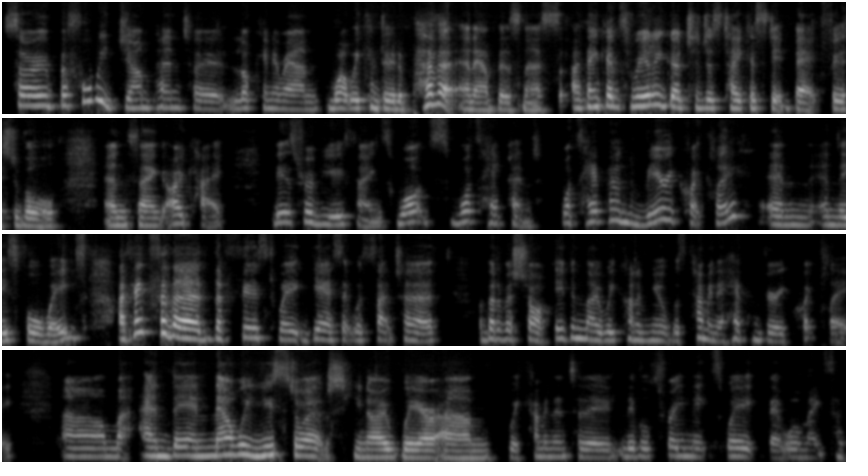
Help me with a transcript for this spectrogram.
So before we jump into looking around what we can do to pivot in our business, I think it's really good to just take a step back first of all and think, okay, let's review things. What's what's happened? What's happened very quickly in in these four weeks? I think for the the first week, yes, it was such a a bit of a shock, even though we kind of knew it was coming. It happened very quickly, um, and then now we're used to it. You know, we're um, we're coming into the level three next week. That will make some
